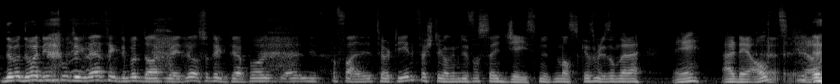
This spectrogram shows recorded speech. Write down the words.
det, var, de to tingene. Jeg tenkte på Darth Vader, og så tenkte jeg på litt på Friday 13. Første gangen du får se Jason uten maske, så blir det sånn dere Eh, er det alt? Ja.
